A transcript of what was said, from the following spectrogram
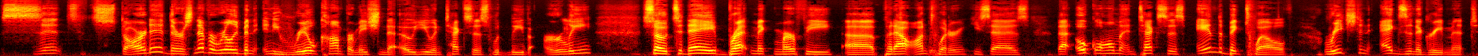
since it started. There's never really been any real confirmation that OU and Texas would leave early. So today, Brett McMurphy uh, put out on Twitter, he says that Oklahoma and Texas and the Big 12 reached an exit agreement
